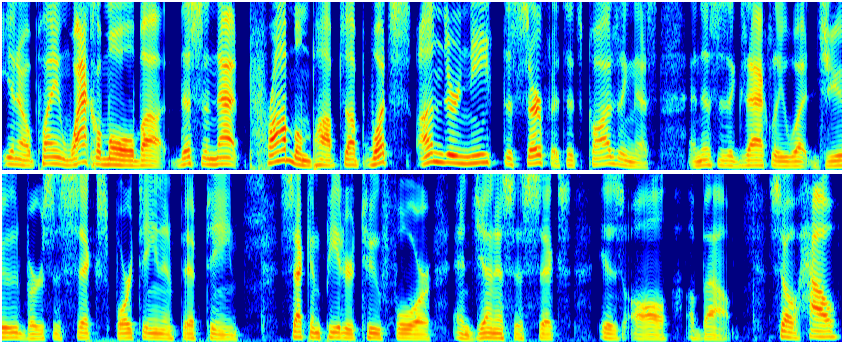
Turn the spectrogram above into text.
you know playing whack-a-mole about this and that problem pops up, what's underneath the surface? It's causing this, and this is exactly what Jude verses 6, 14, and 15, 2 Peter 2, 4, and Genesis 6 is all about. So how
